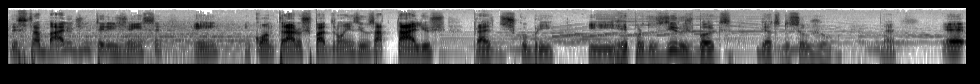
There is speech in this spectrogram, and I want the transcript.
desse trabalho de inteligência em encontrar os padrões e os atalhos para descobrir e reproduzir os bugs dentro do seu jogo. Né? É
